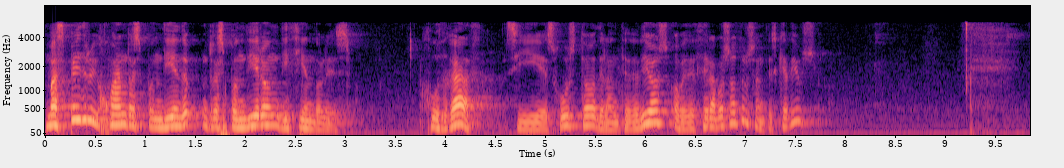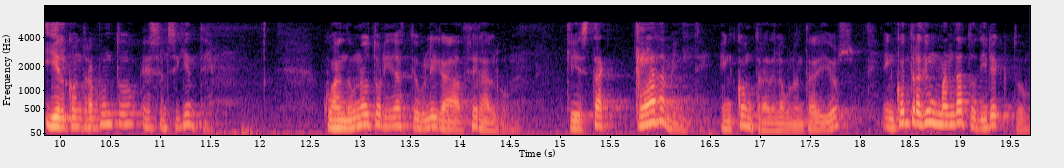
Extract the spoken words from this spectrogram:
Mas Pedro y Juan respondieron diciéndoles, Juzgad si es justo delante de Dios obedecer a vosotros antes que a Dios. Y el contrapunto es el siguiente. Cuando una autoridad te obliga a hacer algo que está claramente en contra de la voluntad de Dios, en contra de un mandato directo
